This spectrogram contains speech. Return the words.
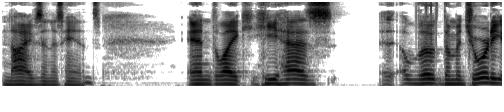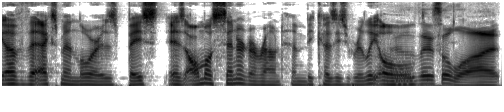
knives in his hands. And like he has Uh, the the majority of the X Men lore is based is almost centered around him because he's really Oh, old. there's a lot.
